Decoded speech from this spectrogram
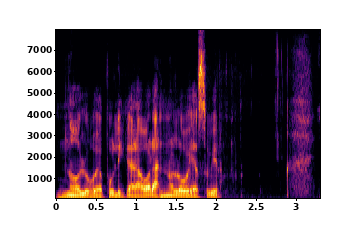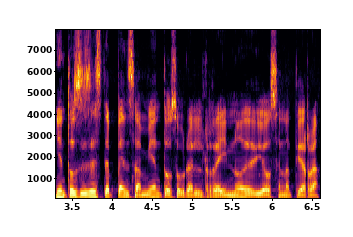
no lo voy a publicar ahora, no lo voy a subir. Y entonces este pensamiento sobre el reino de Dios en la tierra,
